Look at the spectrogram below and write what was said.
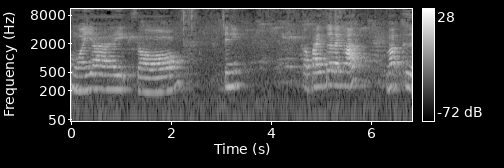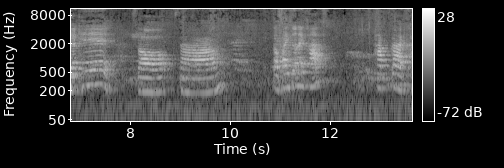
หัวใหญ่สองชนิด ต่อไปคืออะไรคะมะเขือเทศสองสามต่อไปคืออะไรคะผักกาดข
